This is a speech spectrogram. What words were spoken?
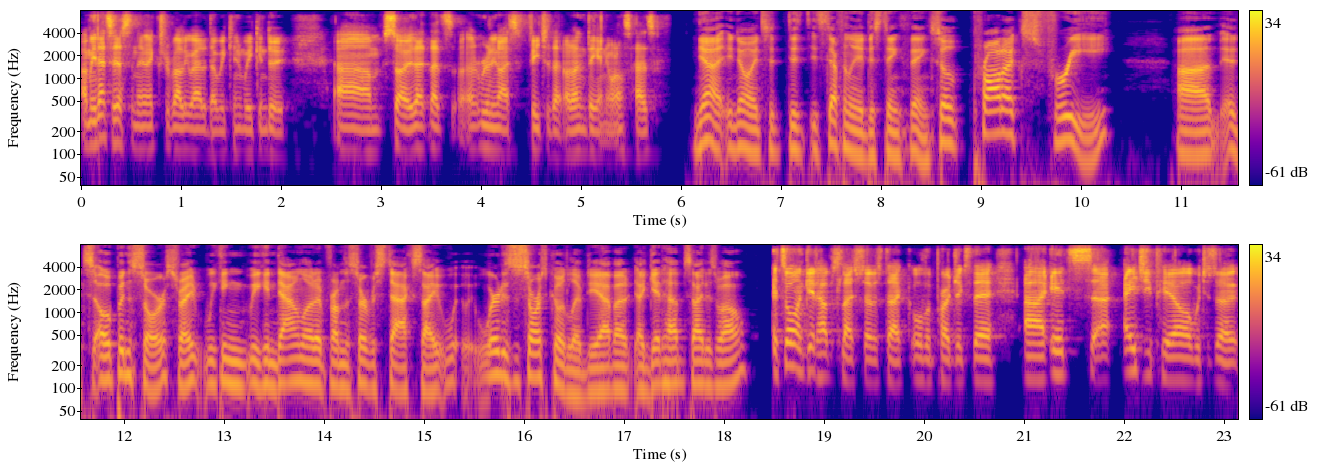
I mean, that's just an extra value added that we can, we can do. Um, so that, that's a really nice feature that I don't think anyone else has. Yeah, you know, it's a, it's definitely a distinct thing. So products free. Uh, it's open source, right? We can we can download it from the ServiceStack site. Wh- Where does the source code live? Do you have a, a GitHub site as well? It's all on GitHub slash ServiceStack, all the projects there. Uh, it's uh, AGPL, which is a,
